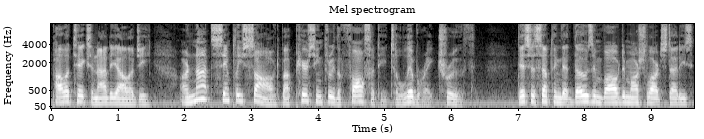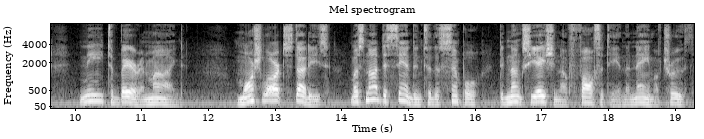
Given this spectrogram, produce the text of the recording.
politics, and ideology are not simply solved by piercing through the falsity to liberate truth. This is something that those involved in martial arts studies need to bear in mind. Martial arts studies must not descend into the simple denunciation of falsity in the name of truth.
